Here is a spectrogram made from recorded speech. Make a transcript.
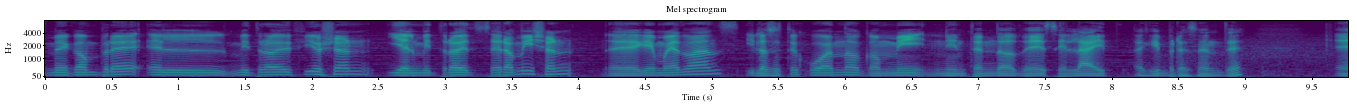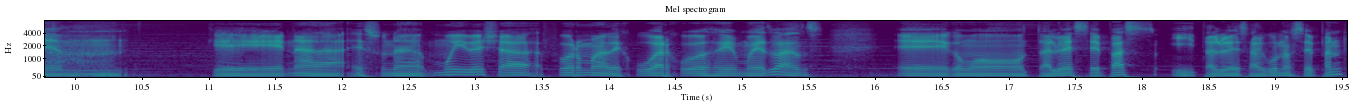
me compré el Metroid Fusion y el Metroid Zero Mission de Game Boy Advance. Y los estoy jugando con mi Nintendo DS Lite aquí presente. Em, Ah. Que nada, es una muy bella forma de jugar juegos de Game Boy Advance. Eh, como tal vez sepas, y tal vez algunos sepan,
